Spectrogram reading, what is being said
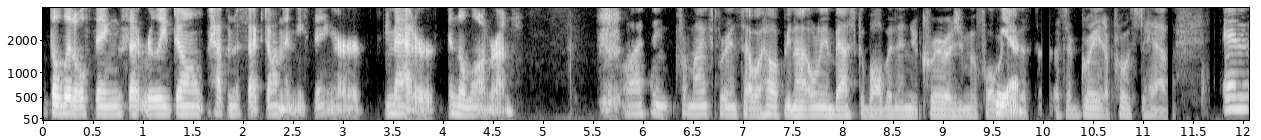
the little things that really don't have an effect on anything or matter in the long run. Well, I think from my experience, that will help you not only in basketball but in your career as you move forward. Yeah. That's, that's, a great approach to have. And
